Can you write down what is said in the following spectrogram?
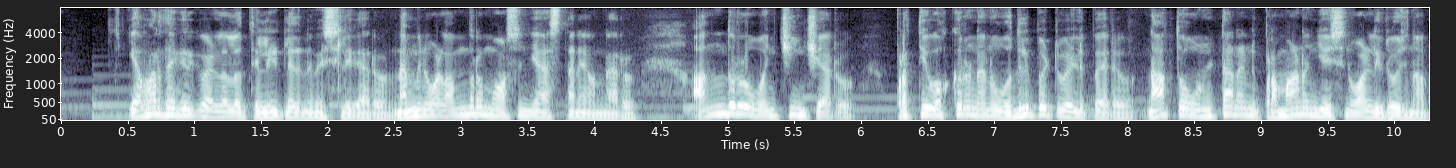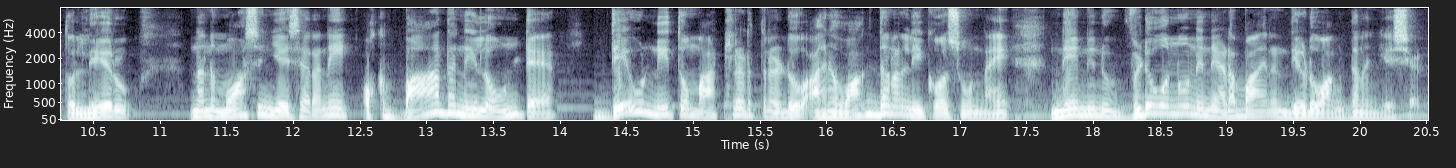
ఎవరి దగ్గరికి వెళ్ళాలో తెలియట్లేదని వెస్లీ గారు నమ్మిన వాళ్ళందరూ మోసం చేస్తూనే ఉన్నారు. అందరూ వంచారు. ప్రతి ఒక్కరూ నన్ను వదిలిపెట్టి వెళ్ళిపోయారు. నాతో ఉంటానని ప్రమాణం చేసిన వాళ్ళు ఈరోజు నాతో లేరు. నన్ను మోసం చేశారని ఒక బాధ నీలో ఉంటే దేవుడు నీతో మాట్లాడుతున్నాడు. ఆయన వాగ్దానాలు నీ కోసం ఉన్నాయి. నేను నిన్ను విడువను నిన్ను ఎడబాయనని దేవుడు వాగ్దానం చేశాడు.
